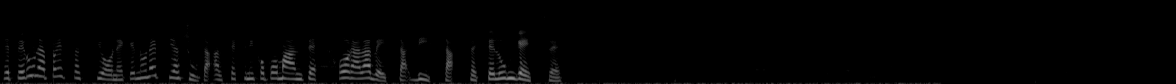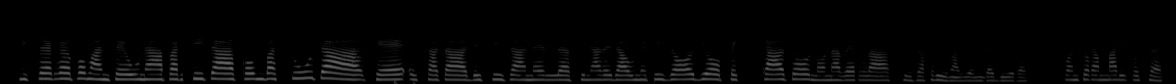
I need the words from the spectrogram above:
e per una prestazione prestazione che non è piaciuta al tecnico Pomante, ora la vetta dista sette lunghezze. Mister Pomante, una partita combattuta che è stata decisa nel finale da un episodio, peccato non averla chiusa prima, viene da dire. Quanto rammarico c'è?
